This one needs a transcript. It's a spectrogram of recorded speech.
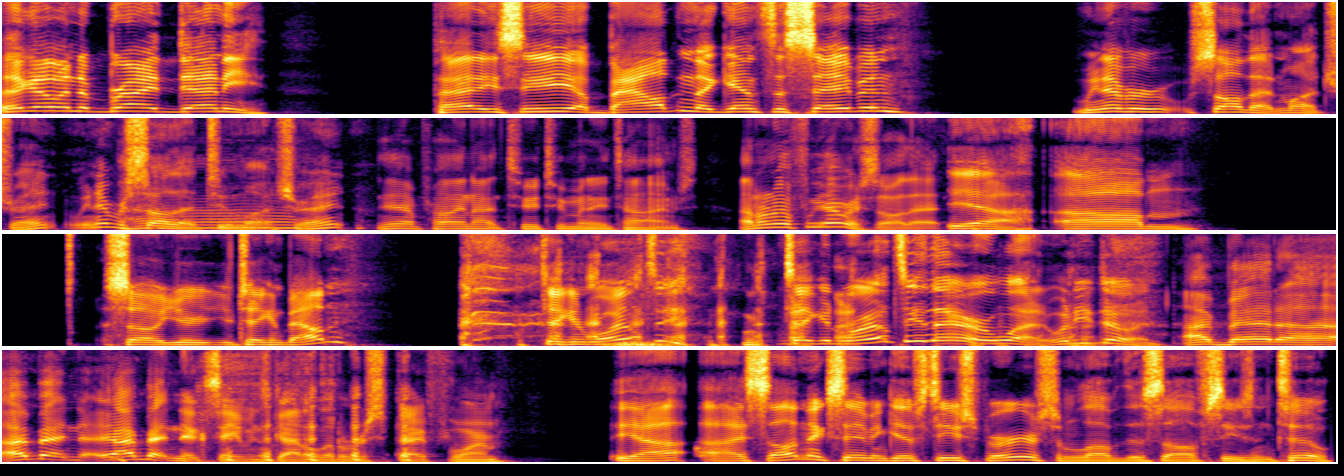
They go into Bryant Denny. Patty C. A Bowden against the Saban. We never saw that much, right? We never saw that too much, Uh, right? yeah, probably not too too many times. I don't know if we ever saw that. Yeah. Um. So you're you're taking Bowden, taking royalty, taking royalty there, or what? What are you doing? I bet. Uh, I bet. I bet Nick Saban's got a little respect for him. Yeah, I saw Nick Saban give Steve Spurrier some love this offseason too.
